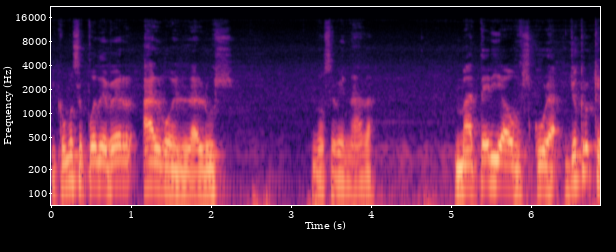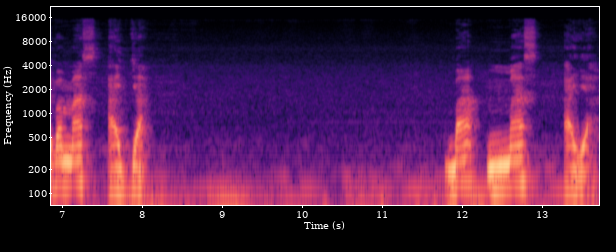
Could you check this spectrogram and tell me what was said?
¿Y cómo se puede ver algo en la luz? No se ve nada. Materia oscura. Yo creo que va más allá. Va más allá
